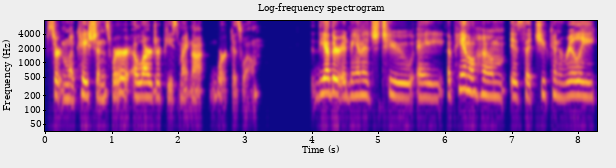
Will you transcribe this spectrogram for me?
certain locations where a larger piece might not work as well the other advantage to a, a panel home is that you can really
